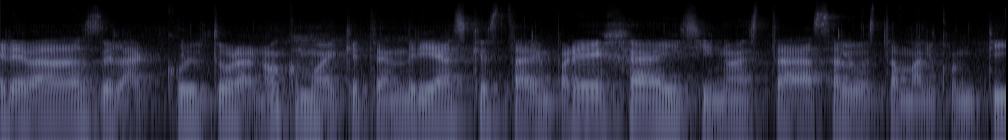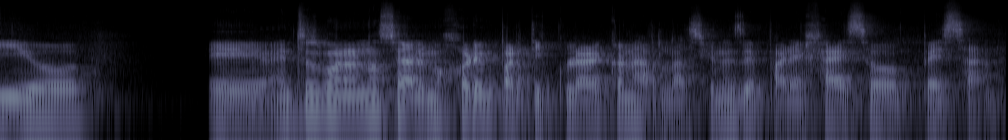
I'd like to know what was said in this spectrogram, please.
heredadas de la cultura, ¿no? Como de que tendrías que estar en pareja y si no estás, algo está mal contigo. Eh, entonces, bueno, no sé, a lo mejor en particular con las relaciones de pareja eso pesa.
